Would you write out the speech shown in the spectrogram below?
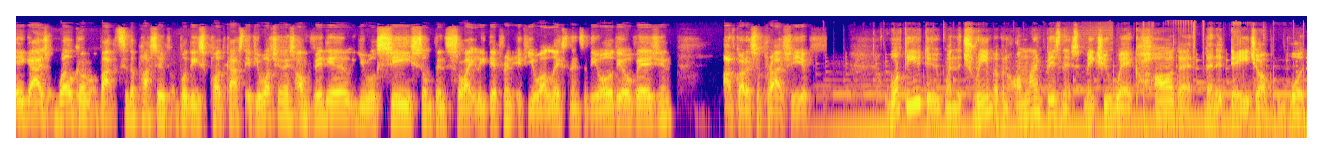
Hey guys, welcome back to the Passive Buddies podcast. If you're watching this on video, you will see something slightly different. If you are listening to the audio version, I've got a surprise for you. What do you do when the dream of an online business makes you work harder than a day job would?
